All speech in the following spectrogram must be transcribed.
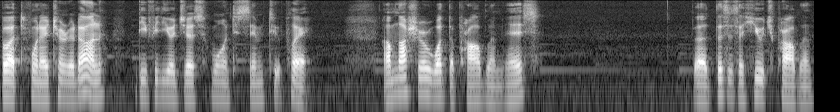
but when I turn it on, the video just won't seem to play. I'm not sure what the problem is, but this is a huge problem.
